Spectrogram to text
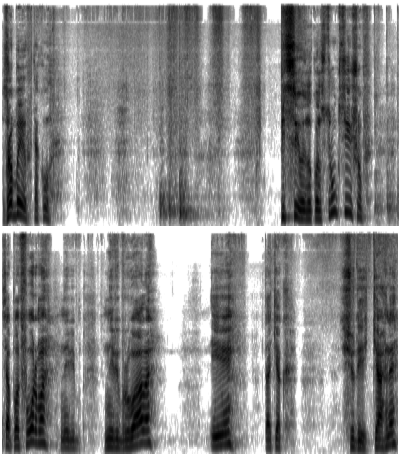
Зробив таку підсилену конструкцію, щоб ця платформа не, віб... не вібрувала. І так як сюди тягне,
